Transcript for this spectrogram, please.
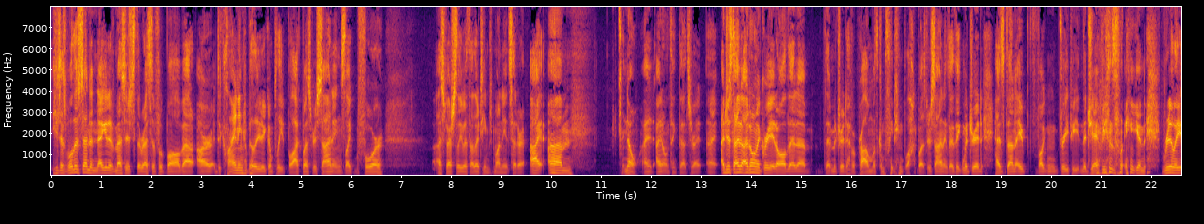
he says, Will this send a negative message to the rest of football about our declining ability to complete blockbuster signings like before, especially with other teams' money, etc.? I, um, no, I, I don't think that's right. I, I just, I, I don't agree at all that, uh, that Madrid have a problem with completing blockbuster signings. I think Madrid has done a fucking three-peat in the Champions League, and really,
